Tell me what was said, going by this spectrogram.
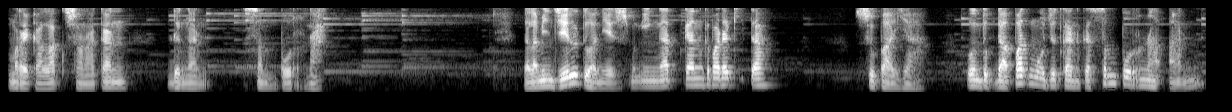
mereka laksanakan dengan sempurna. Dalam Injil, Tuhan Yesus mengingatkan kepada kita supaya untuk dapat mewujudkan kesempurnaan,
